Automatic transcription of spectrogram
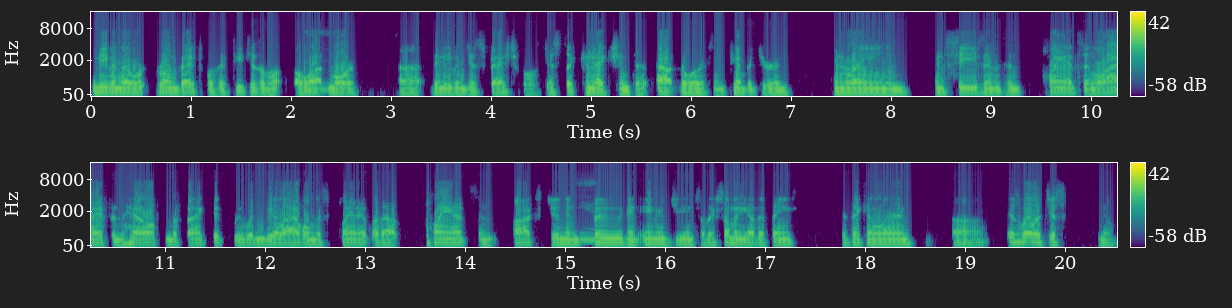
and even though we're growing vegetables it teaches them a, a lot mm-hmm. more uh, than even just vegetables just the connection to outdoors and temperature and, and rain and, and seasons and plants and life and health and the fact that we wouldn't be alive on this planet without plants and oxygen and yeah. food and energy and so there's so many other things that they can learn uh, as well as just you know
